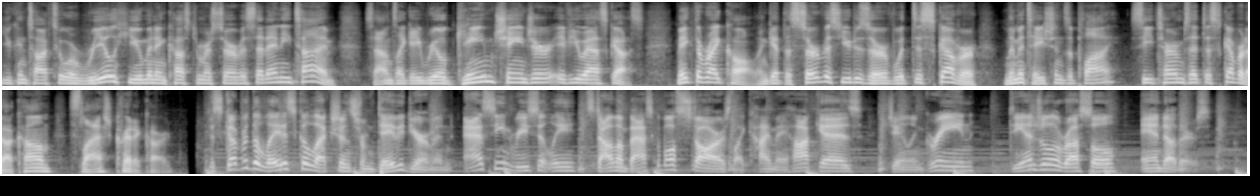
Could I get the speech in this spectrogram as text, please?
you can talk to a real human in customer service at any time. Sounds like a real game changer if you ask us. Make the right call and get the service you deserve with Discover. Limitations apply. See terms at discover.com/slash credit card. Discover the latest collections from David Yurman, as seen recently, styled on basketball stars like Jaime Jaquez, Jalen Green, D'Angelo Russell, and others.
